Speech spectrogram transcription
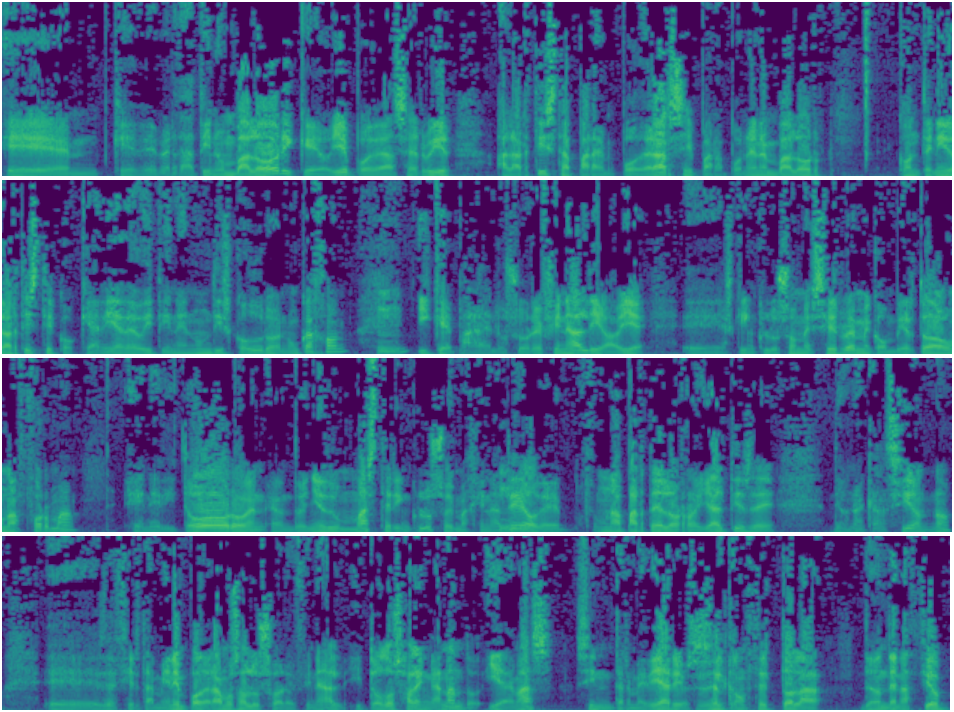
eh, que de verdad tiene un valor y que, oye, pueda servir al artista para empoderarse y para poner en valor contenido artístico que a día de hoy tiene en un disco duro en un cajón mm. y que para el usuario final diga, oye, eh, es que incluso me sirve, me convierto de alguna forma en editor o en, dueño de un máster incluso, imagínate, mm. o de una parte de los royalties de, de una canción, ¿no? Eh, es decir, también empoderamos al usuario final y todos salen ganando y además sin intermediarios. Es el concepto la, de donde nació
